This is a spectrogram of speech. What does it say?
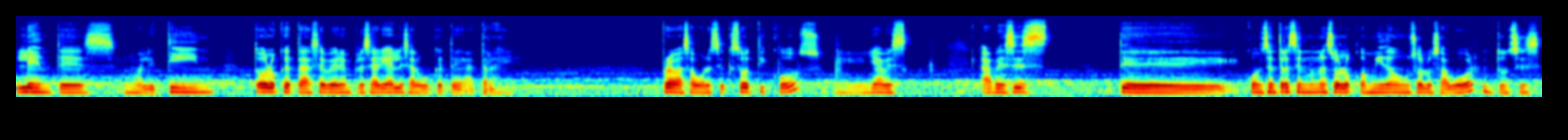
lentes, un maletín, todo lo que te hace ver empresarial es algo que te atrae. Prueba sabores exóticos, eh, ya ves, a veces te concentras en una sola comida o un solo sabor, entonces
